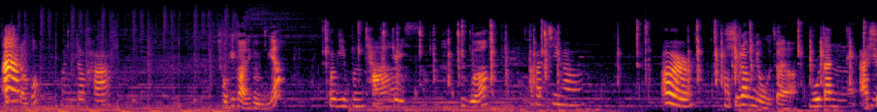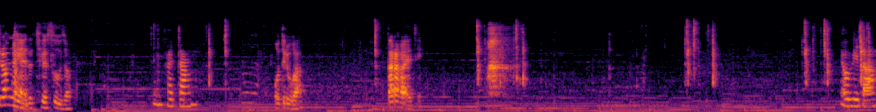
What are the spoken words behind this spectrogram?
아! 어디라고? 먼저 가. 저기가 아니고 여기야? 저기 문 잠겨 아. 있어. 이게 뭐야? 다 같이 가. 헐. 실험용 의자야. 못 왔네. 아, 실험용이 아니라 재수 의자. 가장. 어디로 가? 따라가야지. 여기다.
